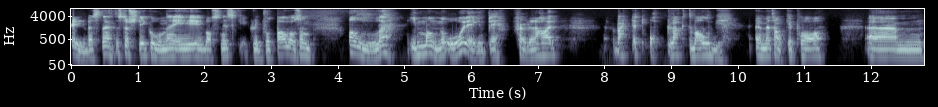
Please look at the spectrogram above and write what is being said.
Selveste, det største ikonet i bosnisk klubbfotball, og som alle i mange år egentlig føler det har vært et opplagt valg eh, med tanke på um,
